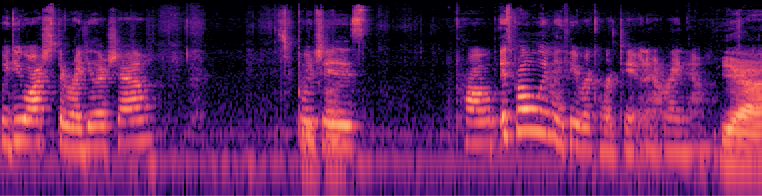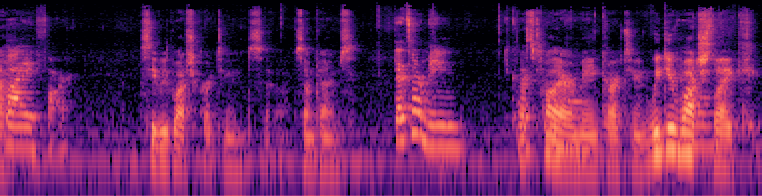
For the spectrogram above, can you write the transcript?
We do watch the regular show, which fun. is probably it's probably my favorite cartoon out right now Yeah. by far. See, we watch cartoons so sometimes. That's our main. Cartoon That's probably our main cartoon. We do watch Yeah. like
